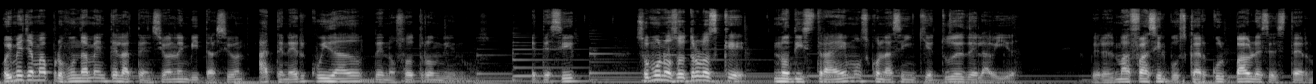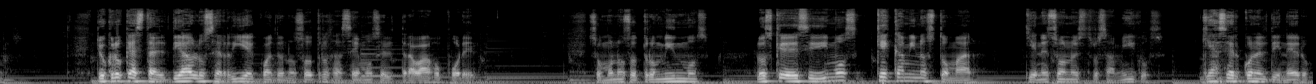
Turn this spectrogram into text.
Hoy me llama profundamente la atención la invitación a tener cuidado de nosotros mismos. Es decir, somos nosotros los que nos distraemos con las inquietudes de la vida, pero es más fácil buscar culpables externos. Yo creo que hasta el diablo se ríe cuando nosotros hacemos el trabajo por él. Somos nosotros mismos los que decidimos qué caminos tomar, quiénes son nuestros amigos, qué hacer con el dinero,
